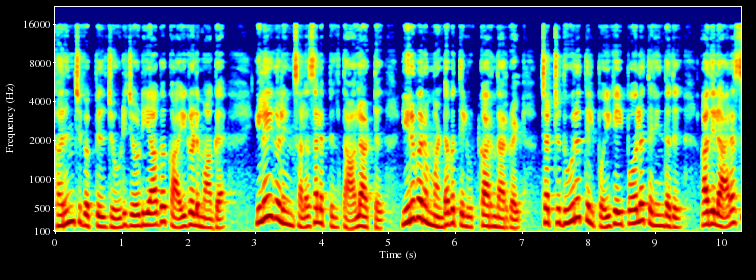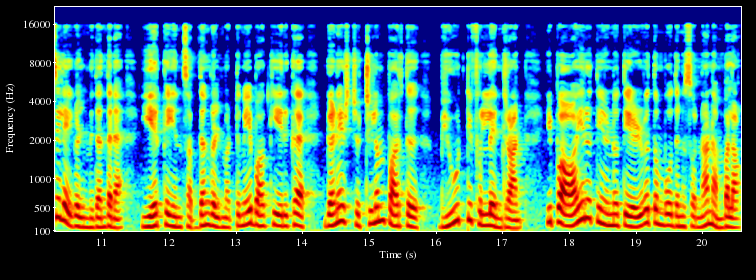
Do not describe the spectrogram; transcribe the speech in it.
கருஞ்சிவப்பில் ஜோடி ஜோடியாக காய்களுமாக. இலைகளின் சலசலப்பில் தாலாட்டு. இருவரும் மண்டபத்தில் உட்கார்ந்தார்கள். சற்று தூரத்தில் பொய்கை போல தெரிந்தது. அதில் அரசிலைகள் மிதந்தன. இயற்கையின் சப்தங்கள் மட்டுமே பாக்கி இருக்க கணேஷ் சுற்றிலும் பார்த்து பியூட்டிஃபுல் என்றான். இப்போ ஆயிரத்தி எண்ணூற்றி எழுபத்தொம்போதுன்னு சொன்னால் நம்பலாம்.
